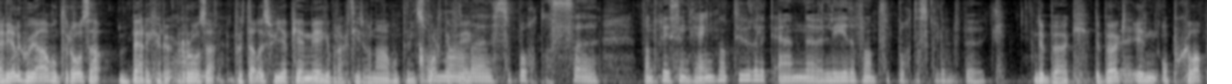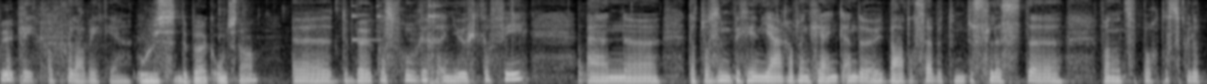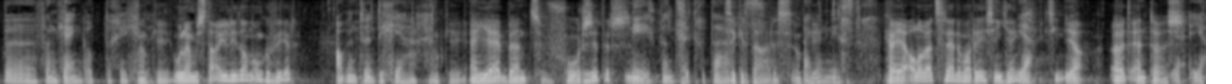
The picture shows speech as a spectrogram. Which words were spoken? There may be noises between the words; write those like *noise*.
Een hele goede avond, Rosa Berger. Rosa, vertel eens, wie heb jij meegebracht hier vanavond in het Sportcafé? Allemaal uh, supporters uh, van Racing Genk natuurlijk en uh, leden van het supportersclub De Buik. De Buik. De Buik, Buik. in op Glabbeek? Op, op Glabbeek, ja. Hoe is De Buik ontstaan? de Buik was vroeger een jeugdcafé. En dat was in het beginjaren van Genk. En de uitbaters hebben toen beslist van een supportersclub van Genk op te richten. Oké. Okay. Hoe lang bestaan jullie dan ongeveer? 28 jaar. Oké. Okay. En jij bent voorzitter? Nee, ik ben secretaris. Secretaris, oké. Okay. Ga jij alle wedstrijden van Racing Genk ja. zien? Ja. Uit en thuis? Ja, ja.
